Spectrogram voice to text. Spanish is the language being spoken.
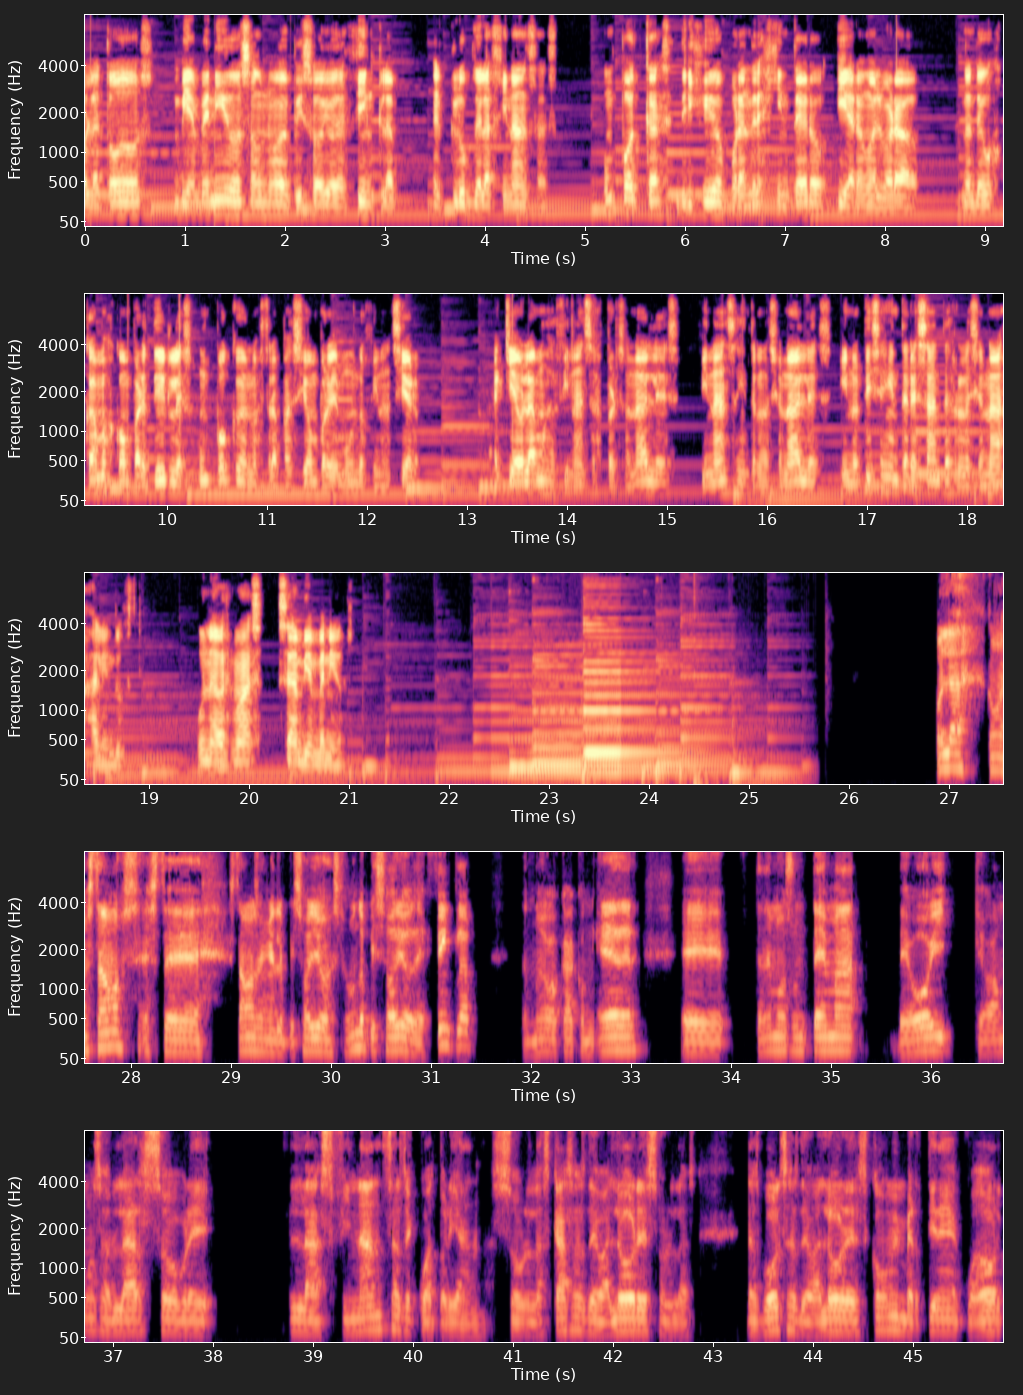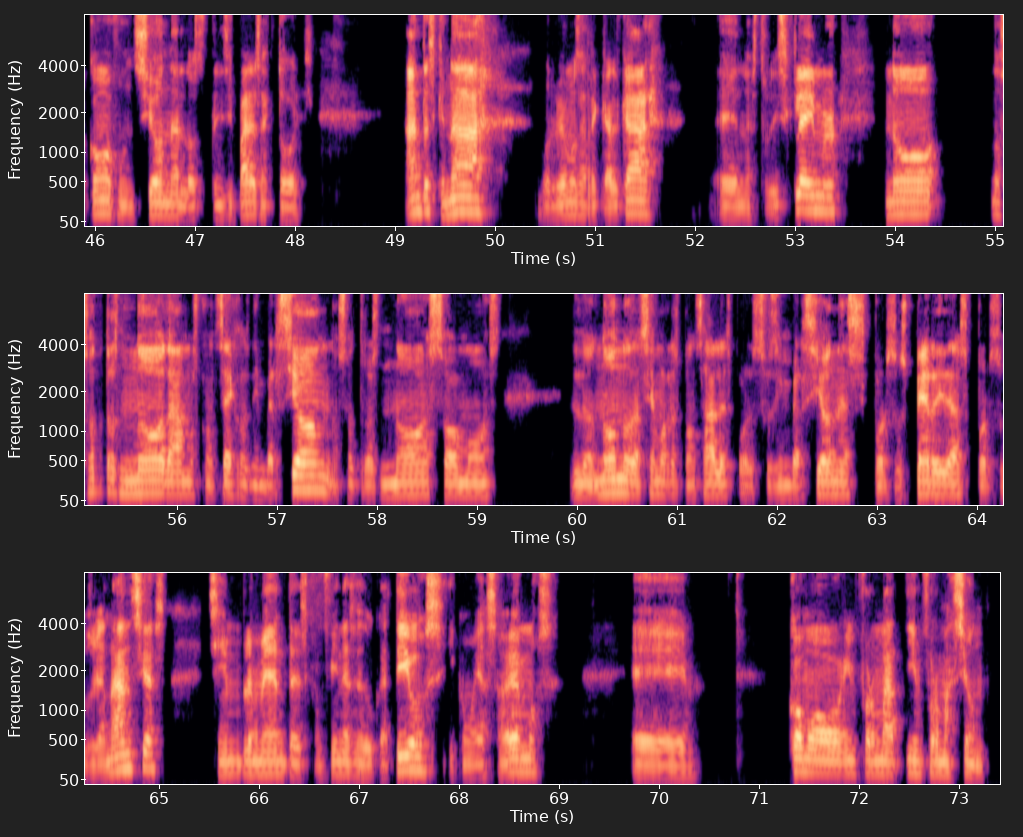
Hola a todos, bienvenidos a un nuevo episodio de FinClub, el Club de las Finanzas, un podcast dirigido por Andrés Quintero y Aaron Alvarado, donde buscamos compartirles un poco de nuestra pasión por el mundo financiero. Aquí hablamos de finanzas personales, finanzas internacionales y noticias interesantes relacionadas a la industria. Una vez más, sean bienvenidos. Hola, ¿cómo estamos? Este, estamos en el episodio, segundo episodio de FinClub, de nuevo acá con Eder. Eh, tenemos un tema de hoy que vamos a hablar sobre las finanzas ecuatorianas, sobre las casas de valores, sobre las, las bolsas de valores, cómo invertir en Ecuador, cómo funcionan los principales actores. Antes que nada, volvemos a recalcar eh, nuestro disclaimer. No nosotros no damos consejos de inversión, nosotros no somos, no nos hacemos responsables por sus inversiones, por sus pérdidas, por sus ganancias, simplemente es con fines educativos y como ya sabemos, eh, como información.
